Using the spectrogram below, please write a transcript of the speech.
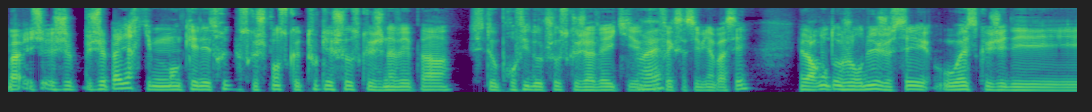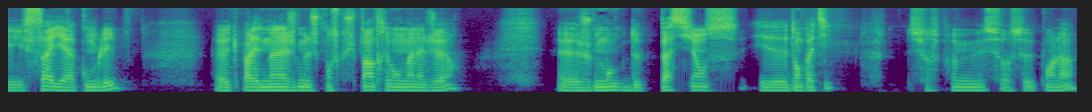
Bah, je, je, je, vais pas dire qu'il me manquait des trucs parce que je pense que toutes les choses que je n'avais pas, c'était au profit d'autres choses que j'avais et qui ont fait que ça s'est bien passé. Et par contre, aujourd'hui, je sais où est-ce que j'ai des failles à combler. Euh, tu parlais de management, je pense que je suis pas un très bon manager. Euh, je manque de patience et d'empathie sur ce, sur ce point-là.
